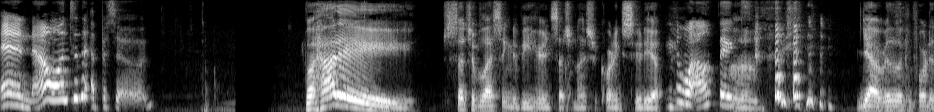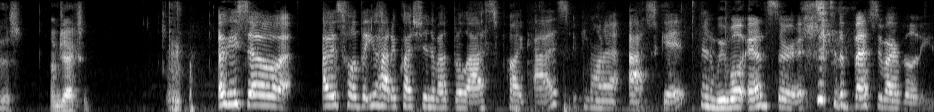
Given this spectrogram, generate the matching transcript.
And now on to the episode. Well, howdy! Such a blessing to be here in such a nice recording studio. Wow, thanks. Um, yeah, really looking forward to this. I'm Jackson. Okay, so I was told that you had a question about the last podcast. If you want to ask it and we will answer it. to the best of our abilities.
